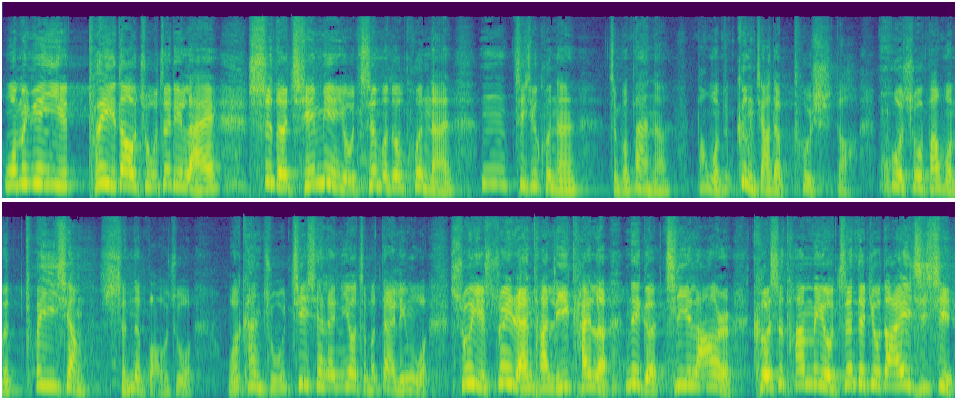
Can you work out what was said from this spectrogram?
我们愿意退到主这里来。是的，前面有这么多困难，嗯，这些困难。怎么办呢？把我们更加的 push 到，或说把我们推向神的宝座。我看主接下来你要怎么带领我？所以虽然他离开了那个基拉尔，可是他没有真的就到埃及去，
